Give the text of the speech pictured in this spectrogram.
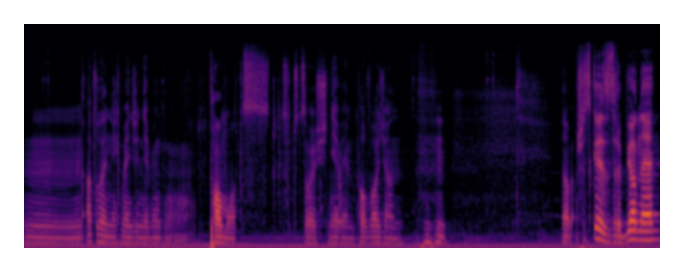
Mm, a tutaj niech będzie, nie wiem, pomoc, coś, nie wiem, powodzian. Dobra, wszystko jest zrobione.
